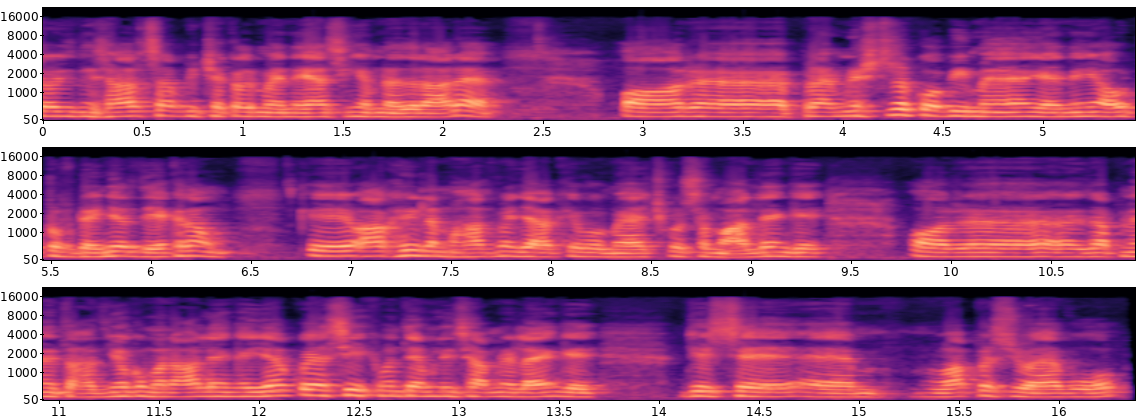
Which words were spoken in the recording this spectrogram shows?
चौधरी निसार साहब की शक्ल में नया सी नज़र आ रहा है। और प्राइम मिनिस्टर को भी मैं, यानी आउट ऑफ़ डेंजर देख रहा हूँ कि आखिरी लम्हात में जाके वो मैच को संभाल लेंगे और अपने तहदियों को मना लेंगे या कोई ऐसी हमत अमली सामने लाएँगे जिससे वापस जो है वो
